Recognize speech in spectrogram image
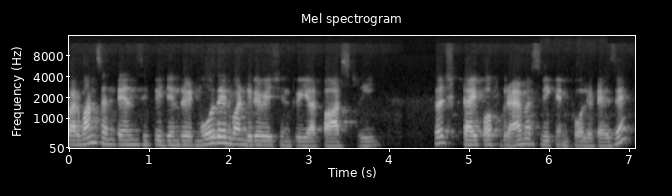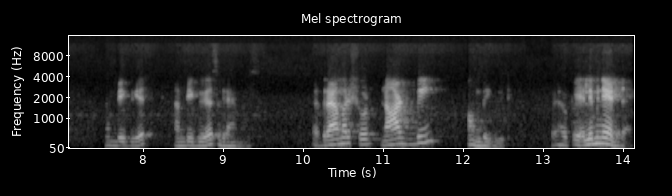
For one sentence, if we generate more than one derivation tree or parse tree, such type of grammars we can call it as a ambiguous ambiguous grammar. The grammar should not be ambiguity. We have to eliminate that.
